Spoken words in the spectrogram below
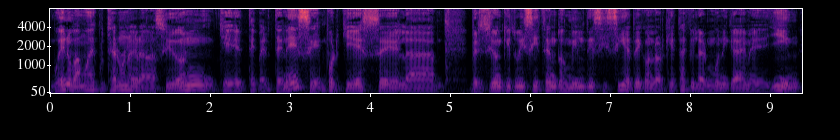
Bueno, vamos a escuchar una grabación que te pertenece, porque es eh, la versión que tú hiciste en 2017 con la Orquesta Filarmónica de Medellín,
